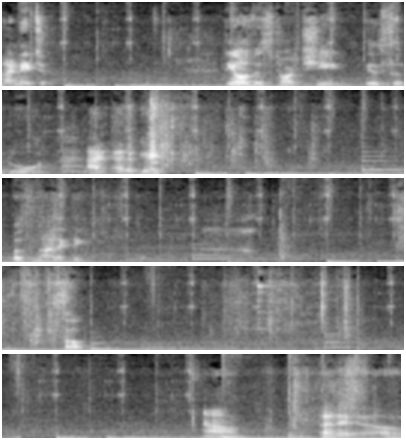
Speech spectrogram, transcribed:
her nature. They always thought she is rude and arrogant personality. So, um, अरे uh,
